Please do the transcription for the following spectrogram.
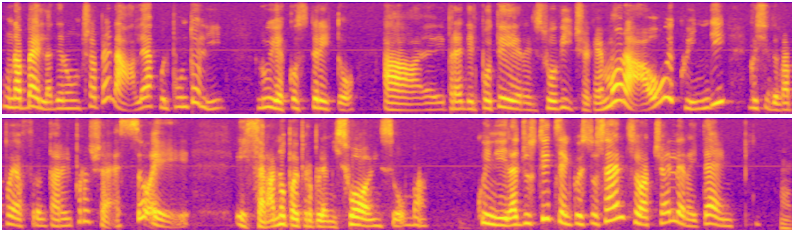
una bella denuncia penale, a quel punto lì lui è costretto a, eh, prende il potere il suo vice che è Morao e quindi lui si dovrà poi affrontare il processo e, e saranno poi problemi suoi, insomma. Quindi la giustizia in questo senso accelera i tempi. Ah,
